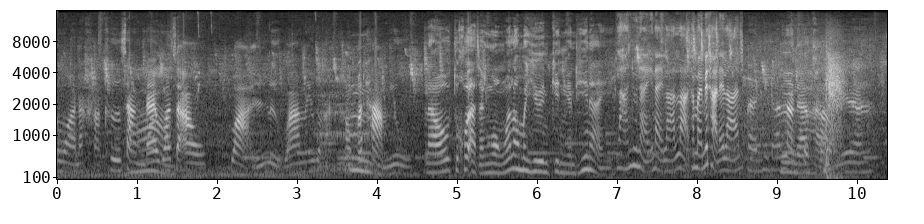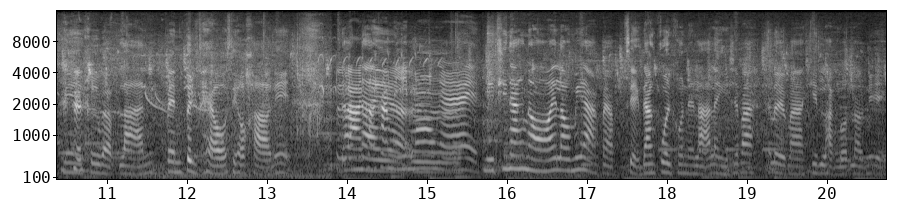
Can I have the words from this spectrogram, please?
นัวๆนะคะ คือสั่งได้อ่าว่าจะเอา หวานหรือว่าไม่หวานเขาก็ถามอยู่แล้วทุกคนอาจจะงงว่าเรามายืนกินกันที่ไหน ร้านอยู่ไหนไหนร้านล่ะทำไมไม่ถ่ายในร้านร้านที่ด้านหลังนี่จะนะคะขายนี่นะนี่คือแบบร้านเป็นตึกแถวสีขาวๆนี่ร้านค่อนข้างมินิมอลไง มีที่นั่งน้อยเราไม่อยากแบบเสียงดังกวนคนในร้านอะไรอย่างงี้ใช่ป่ะ ก็เลยมากินหลังรถเรานี่เอง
